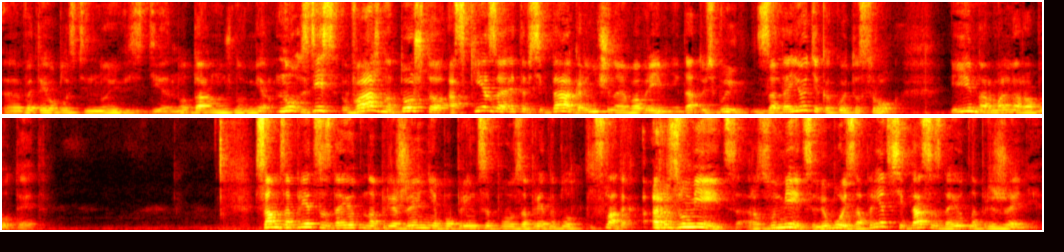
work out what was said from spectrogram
э, в этой области, но и везде. Ну да, нужно в меру. Ну, здесь важно то, что аскеза это всегда ограниченная во времени, да, то есть вы задаете какой-то срок и нормально работает. Сам запрет создает напряжение по принципу запретный плод сладок. Разумеется, разумеется, любой запрет всегда создает напряжение.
